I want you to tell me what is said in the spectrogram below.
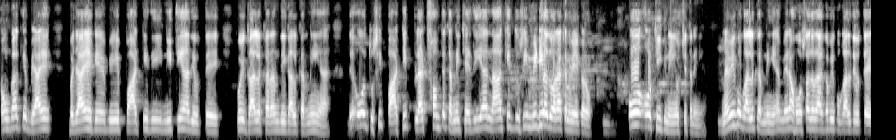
ਕਹੂੰਗਾ ਕਿ ਵਿਆਏ ਬਜਾਏ ਕਿ ਵੀ ਪਾਰਟੀ ਦੀ ਨੀਤੀਆਂ ਦੇ ਉੱਤੇ ਕੋਈ ਗੱਲ ਕਰਨ ਦੀ ਗੱਲ ਕਰਨੀ ਹੈ ਤੇ ਉਹ ਤੁਸੀਂ ਪਾਰਟੀ ਪਲੇਟਫਾਰਮ ਤੇ ਕਰਨੀ ਚਾਹੀਦੀ ਹੈ ਨਾ ਕਿ ਤੁਸੀਂ ਮੀਡੀਆ ਦੁਆਰਾ ਕਨਵੇ ਕਰੋ ਉਹ ਉਹ ਠੀਕ ਨਹੀਂ ਹੈ, ਉਚਿਤ ਨਹੀਂ ਹੈ ਮੈਂ ਵੀ ਕੋਈ ਗੱਲ ਕਰਨੀ ਹੈ ਮੇਰਾ ਹੋ ਸਕਦਾ ਹੈ ਕਿ ਵੀ ਕੋਈ ਗੱਲ ਦੇ ਉੱਤੇ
